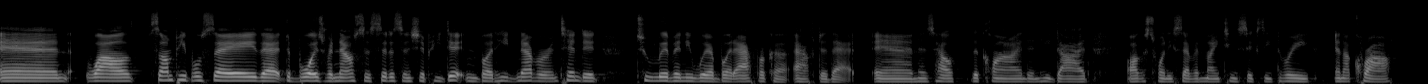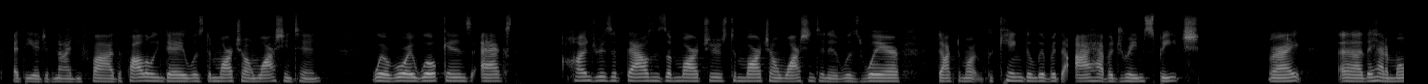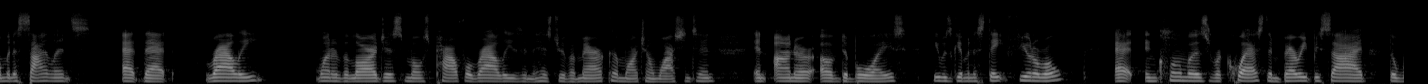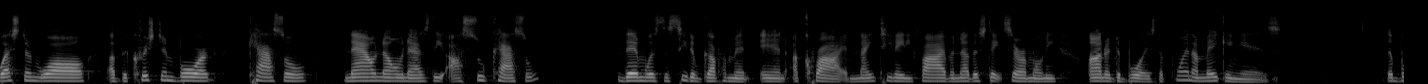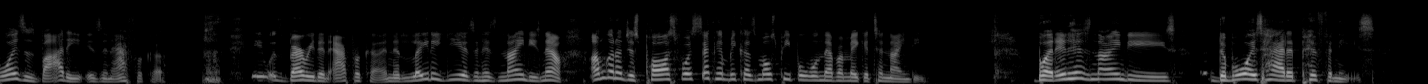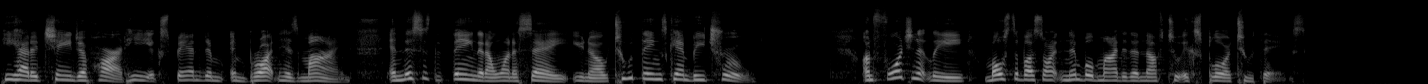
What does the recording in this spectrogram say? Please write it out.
And while some people say that Du Bois renounced his citizenship, he didn't, but he never intended to live anywhere but Africa after that. And his health declined and he died August 27, 1963, in Accra at the age of 95. The following day was the March on Washington, where Roy Wilkins asked hundreds of thousands of marchers to march on Washington. It was where Dr. Martin Luther King delivered the I Have a Dream speech, right? Uh, they had a moment of silence at that rally, one of the largest, most powerful rallies in the history of America, March on Washington, in honor of Du Bois. He was given a state funeral at Nkrumah's request and buried beside the western wall of the Christiansborg Castle, now known as the Osu Castle. Then was the seat of government in Accra in 1985. Another state ceremony honored Du Bois. The point I'm making is Du Bois's body is in Africa. he was buried in Africa And in the later years in his 90s. Now, I'm going to just pause for a second because most people will never make it to 90. But in his 90s, Du Bois had epiphanies. He had a change of heart. He expanded and, and brought in his mind. And this is the thing that I want to say you know, two things can be true. Unfortunately, most of us aren't nimble minded enough to explore two things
